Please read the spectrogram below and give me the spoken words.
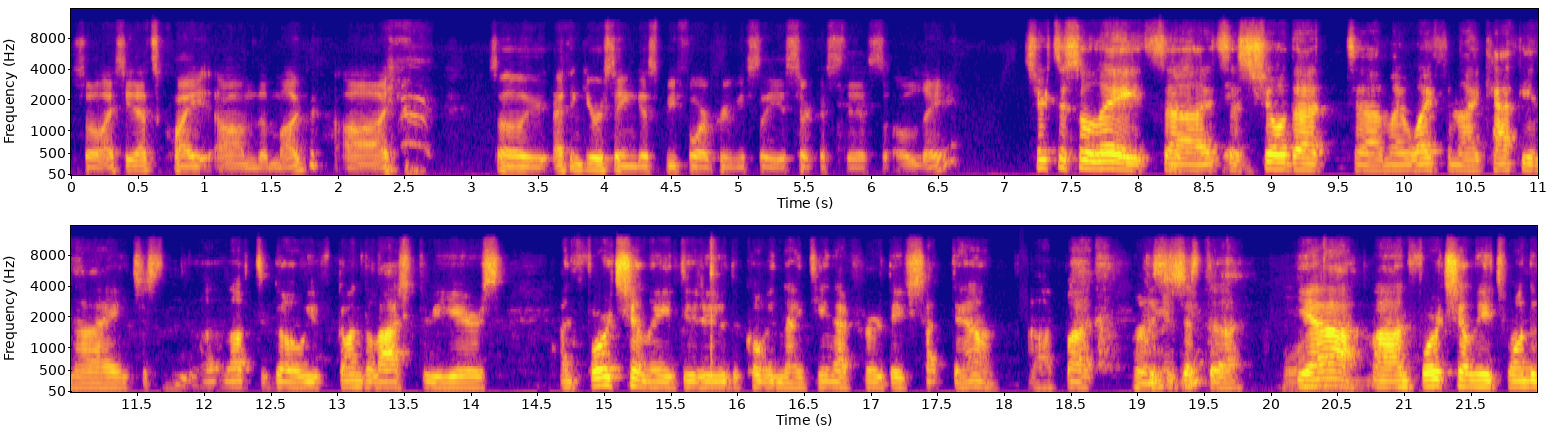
so I see that's quite um, the mug. Uh, so I think you were saying this before previously, Circus des Olay. Cirque du Soleil. It's uh, it's a show that uh, my wife and I, Kathy and I, just love to go. We've gone the last three years. Unfortunately, due to the COVID nineteen, I've heard they've shut down. Uh, but this is just a Wow. yeah. Uh, unfortunately, it's one of the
